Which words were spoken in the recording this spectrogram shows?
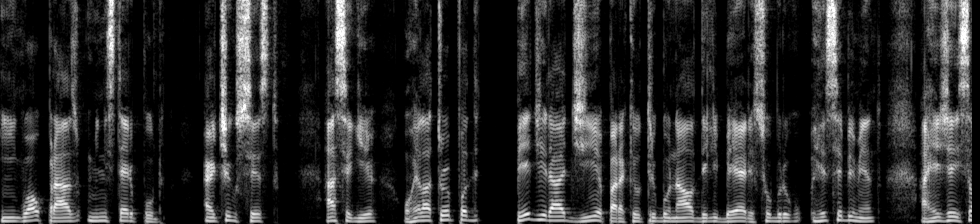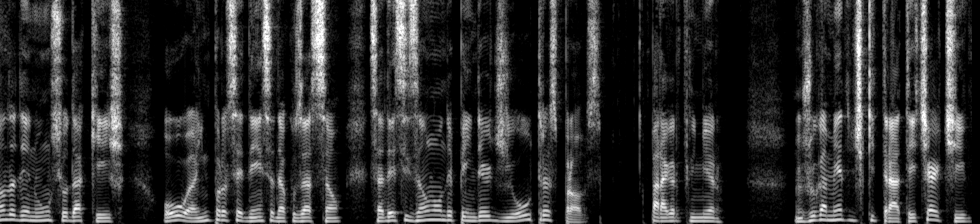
em igual prazo o Ministério Público. Artigo 6. A seguir, o relator pedirá dia para que o tribunal delibere sobre o recebimento, a rejeição da denúncia ou da queixa, ou a improcedência da acusação, se a decisão não depender de outras provas. Parágrafo 1. No julgamento de que trata este artigo,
